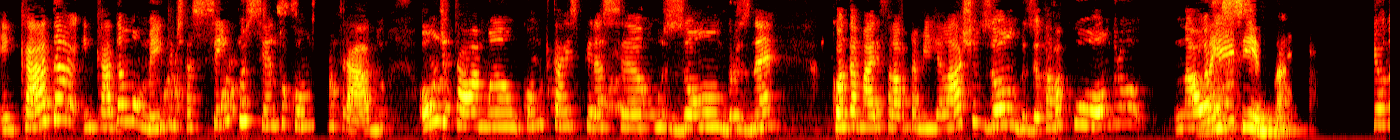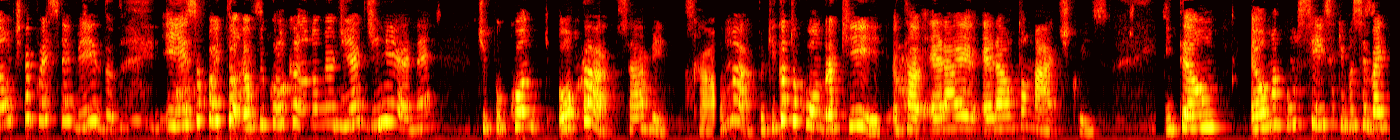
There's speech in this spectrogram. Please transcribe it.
Em cada, em cada momento a gente está 100% concentrado. Onde está a mão, como que tá a respiração, os ombros, né? Quando a Mari falava para mim, relaxa os ombros, eu tava com o ombro na orelha. Lá em cima. Eu não tinha percebido. E isso foi, eu fui colocando no meu dia a dia, né? Tipo, quando... opa, sabe? Calma, por que, que eu tô com o ombro aqui? Eu tá... era, era automático isso. Então, é uma consciência que você vai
